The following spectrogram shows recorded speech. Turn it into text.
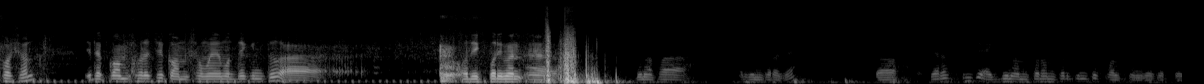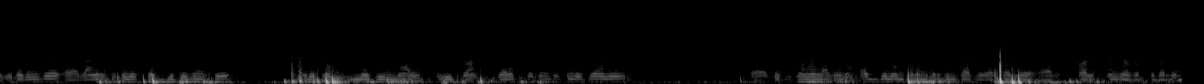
ফসল। যেটা কম খরচে, কম সময়ের মধ্যে কিন্তু অধিক পরিমাণ মুনাফা অর্জন করা যায়। তো ঢেঁড়স কিন্তু একদিন অন্তর অন্তর কিন্তু ফল সংগ্রহ করতে হয়, যেটা কিন্তু বাংলাদেশে কোনো সবজিতে কিন্তু এরকম নজির নাই, খুবই কম। ঢেঁড়সটা কিন্তু কোনো ক্রমেই বেশি সময় লাগে না। একদিন অন্তর অন্তর কিন্তু আপনারা চাইলে ফল সংগ্রহ করতে পারবেন।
